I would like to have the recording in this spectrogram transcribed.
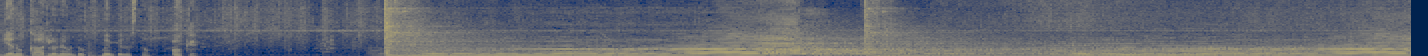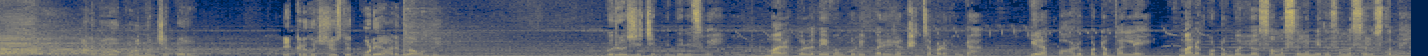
దివ్య నువ్వు కారులోనే ఉండు. మేము పిలుస్తాం. ఓకే. అడవిలో గుడుందని చెప్పారు? ఇక్కడికి వచ్చి చూస్తే గుడే అడవిలా ఉంది? గురూజీ చెప్పింది నిజమే. మన కులదైవం గుడి పరిరక్షించబడకుండా ఇలా పాడుపడడం వల్లే మన కుటుంబంలో సమస్యల మీద సమస్యలు వస్తున్నాయి.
